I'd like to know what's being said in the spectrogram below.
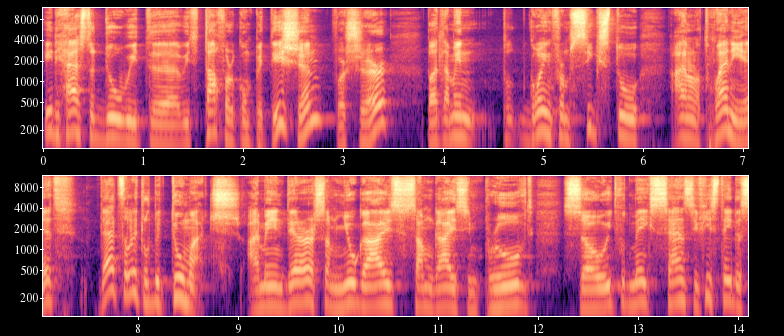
it has to do with uh, with tougher competition for sure, but I mean, going from 6 to, I don't know, 20th, that's a little bit too much. I mean, there are some new guys, some guys improved, so it would make sense if he stayed the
